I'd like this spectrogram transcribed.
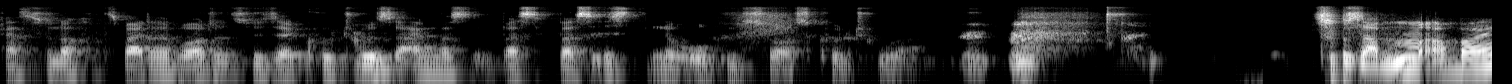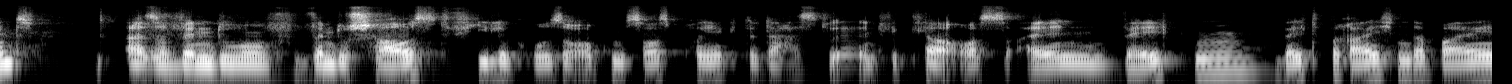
Kannst du noch zwei, drei Worte zu dieser Kultur mhm. sagen? Was, was, was ist eine Open Source Kultur? Zusammenarbeit. Also wenn du, wenn du schaust, viele große Open Source Projekte, da hast du Entwickler aus allen Welten, Weltbereichen dabei.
